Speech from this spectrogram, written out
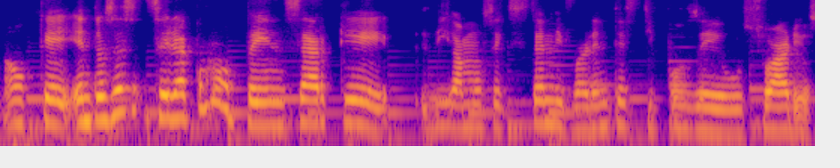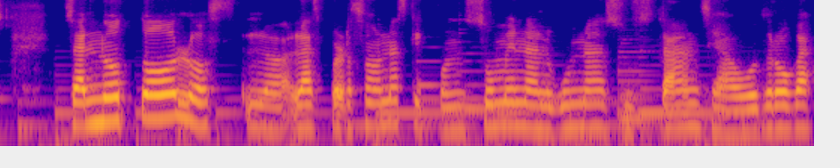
Ok, entonces sería como pensar que, digamos, existen diferentes tipos de usuarios. O sea, no todas las personas que consumen alguna sustancia o droga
